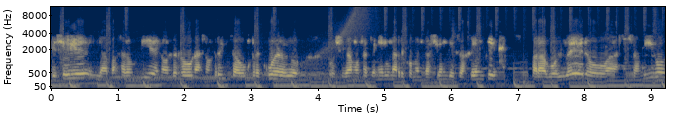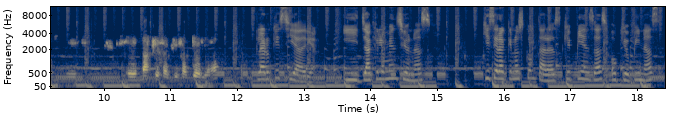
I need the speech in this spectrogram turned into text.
que llegue, la pasaron bien o le roba una sonrisa o un recuerdo o llegamos a tener una recomendación de esa gente para volver o a sus amigos, es más que satisfactorio, ¿no? Claro que sí, Adrián. Y ya que lo mencionas, quisiera que nos contaras qué piensas o qué opinas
